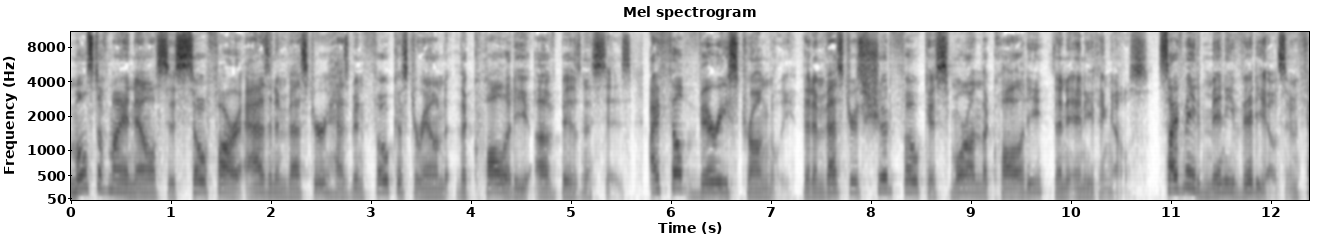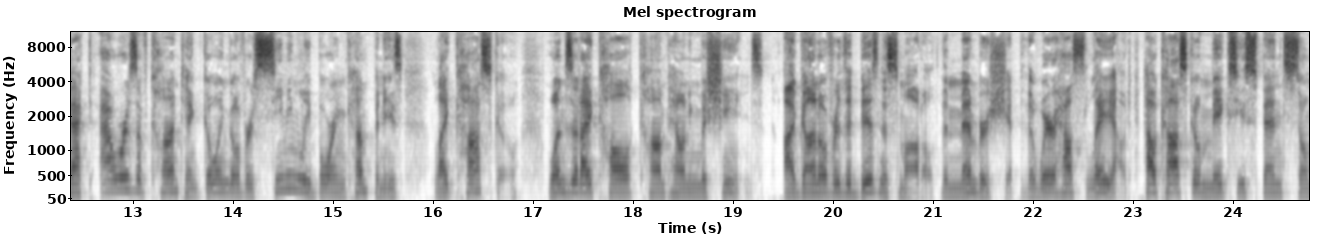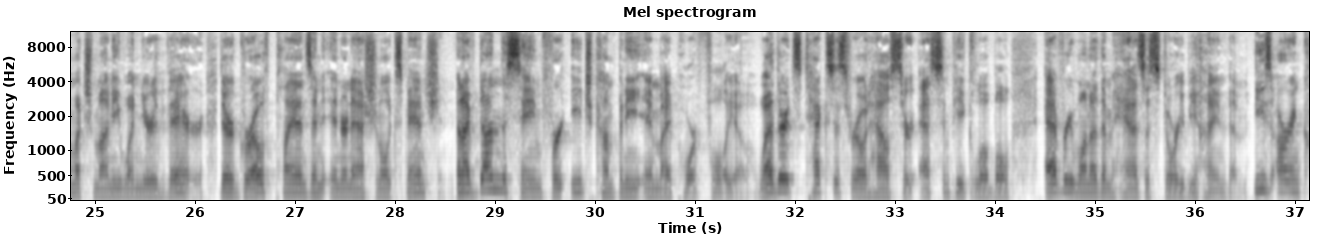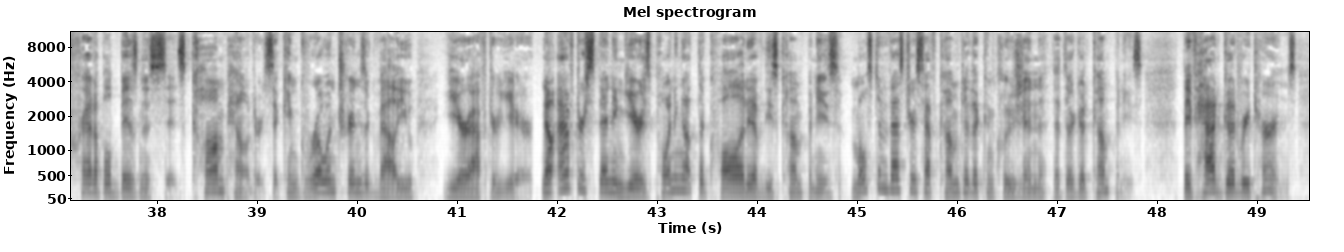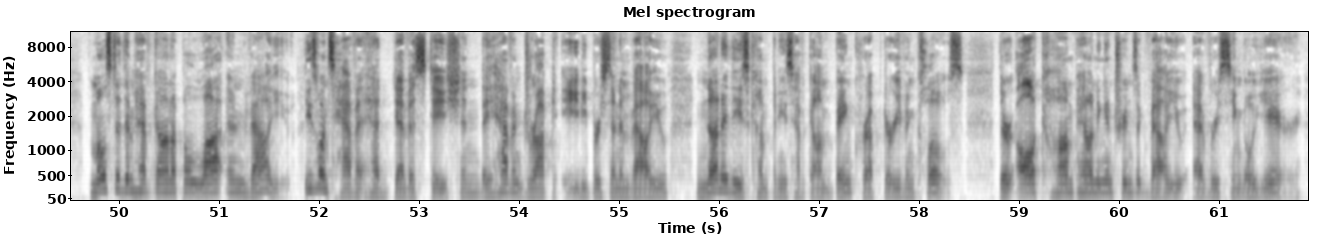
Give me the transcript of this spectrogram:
Most of my analysis so far as an investor has been focused around the quality of businesses. I felt very strongly that investors should focus more on the quality than anything else. So I've made many videos, in fact, hours of content going over seemingly boring companies like Costco, ones that I call compounding machines. I've gone over the business model, the membership, the warehouse layout, how Costco makes you spend so much money when you're there, their growth plans and international expansion. And I've done the same for each company in my portfolio. Whether it's Texas Roadhouse or S&P Global, every one of them has a story behind them. These are incredible businesses, compounders that can grow intrinsic value year after year. Now, after spending years pointing out the quality of these companies, most investors have come to the conclusion that they're good companies. They've had good returns. Most of them have gone up a lot in value. These ones haven't had devastation, they haven't dropped 80% in value. None of these companies have gone bankrupt or even close. They're all compounding intrinsic value every single year.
